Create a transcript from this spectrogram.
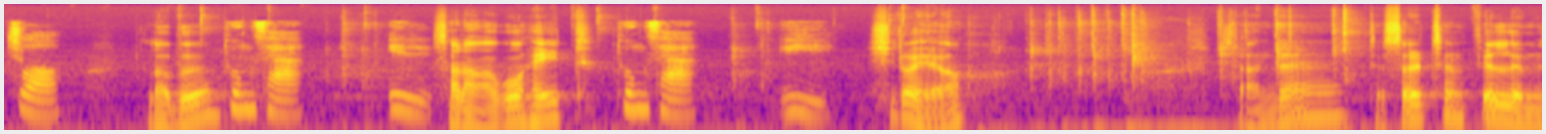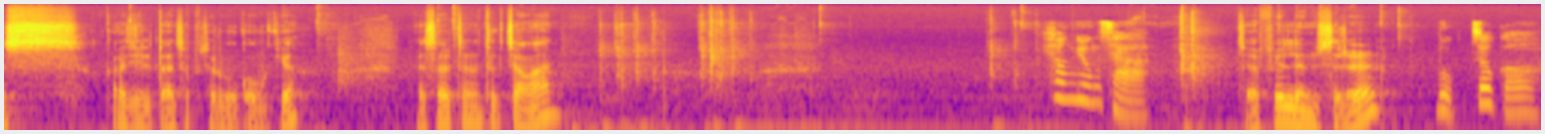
주어. love 동사 일. 사랑하고 hate. 동사 이. 싫어해요. 싫어하는데 자, certain films까지 일단 첫 번째로 묶어볼게요. 자, certain은 특정한. 형용사. 자 films를. 목적어.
